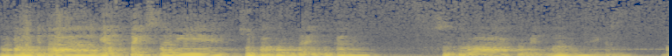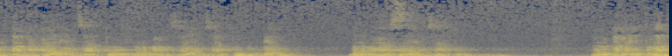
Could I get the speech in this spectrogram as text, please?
Nah, kalau kita lihat teks dari Sumpah Pemuda itu kan sebuah komitmen, ya kan, bertanah air yang satu, berbangsa yang satu, kemudian berbahasa yang satu. Lalu karena itulah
